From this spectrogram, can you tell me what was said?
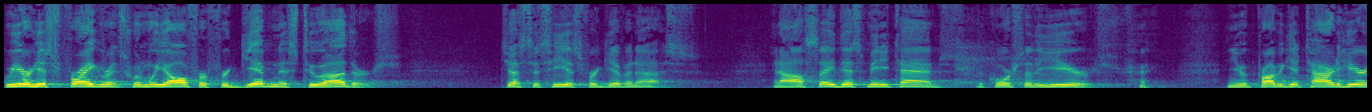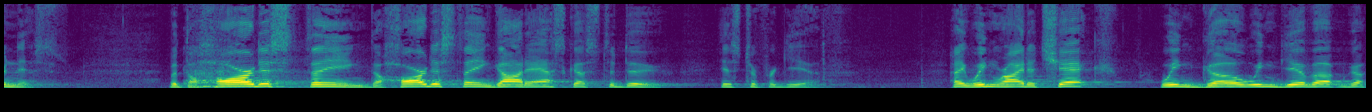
We are His fragrance when we offer forgiveness to others, just as He has forgiven us. And I'll say this many times the course of the years, and you'll probably get tired of hearing this. But the hardest thing, the hardest thing God asks us to do is to forgive. Hey, we can write a check, we can go, we can give up, go.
